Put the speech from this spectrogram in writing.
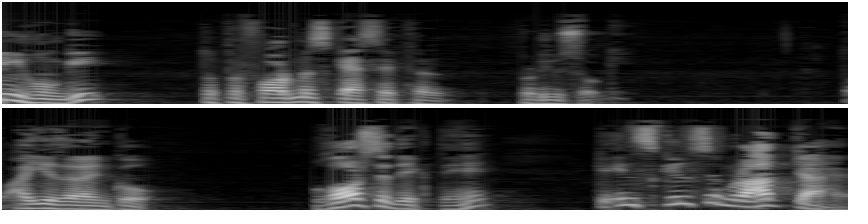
نہیں ہوں گی تو پرفارمنس کیسے پھر پروڈیوس ہوگی تو آئیے ذرا ان کو غور سے دیکھتے ہیں کہ ان اسکل سے مراد کیا ہے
